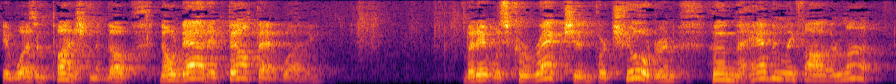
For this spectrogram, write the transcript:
it wasn't punishment, though no doubt it felt that way. But it was correction for children whom the Heavenly Father loved.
